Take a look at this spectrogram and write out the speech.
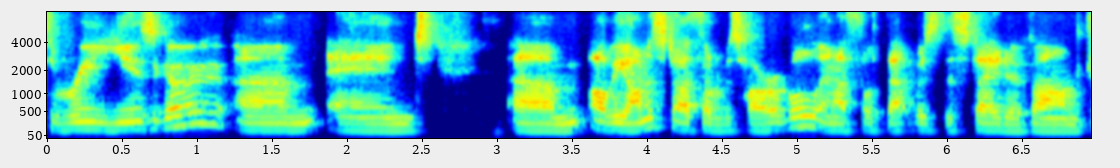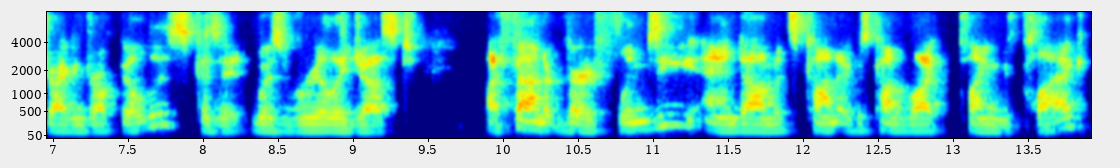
three years ago, um, and. Um, I'll be honest, I thought it was horrible, and I thought that was the state of drag and drop builders because it was really just I found it very flimsy, and um, it's kind of it was kind of like playing with clag.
